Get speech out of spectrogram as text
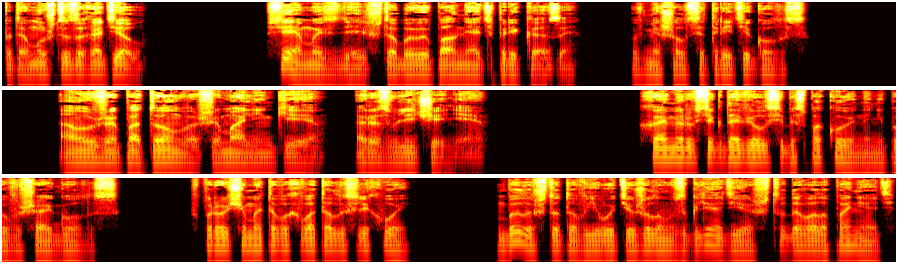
потому что захотел». «Все мы здесь, чтобы выполнять приказы», — вмешался третий голос. «А уже потом ваши маленькие развлечения». Хаммер всегда вел себя спокойно, не повышая голос. Впрочем, этого хватало с лихвой. Было что-то в его тяжелом взгляде, что давало понять,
